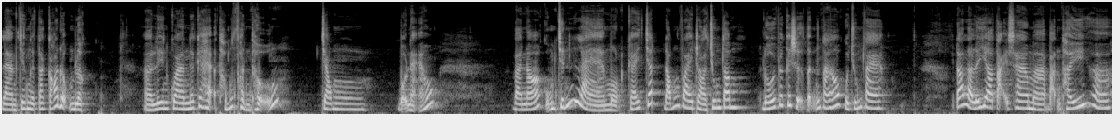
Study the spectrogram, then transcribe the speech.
làm cho người ta có động lực à, liên quan đến cái hệ thống phần thưởng trong bộ não. Và nó cũng chính là một cái chất đóng vai trò trung tâm đối với cái sự tỉnh táo của chúng ta. Đó là lý do tại sao mà bạn thấy uh,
